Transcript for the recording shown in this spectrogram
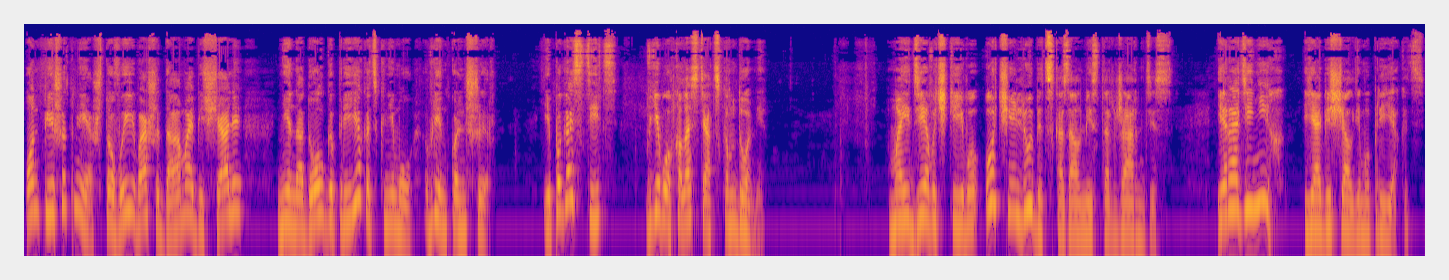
Он пишет мне, что вы и ваши дамы обещали ненадолго приехать к нему в Линкольншир и погостить в его холостяцком доме. «Мои девочки его очень любят», — сказал мистер Джарндис, «и ради них я обещал ему приехать».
